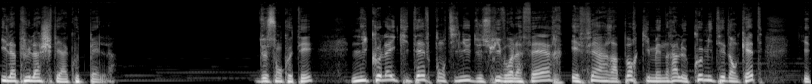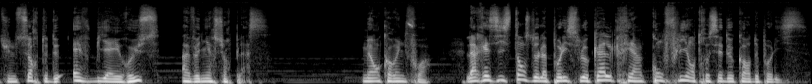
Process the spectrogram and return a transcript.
il a pu l'achever à coups de pelle. De son côté, Nikolai Kitev continue de suivre l'affaire et fait un rapport qui mènera le comité d'enquête, qui est une sorte de FBI russe, à venir sur place. Mais encore une fois, la résistance de la police locale crée un conflit entre ces deux corps de police.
